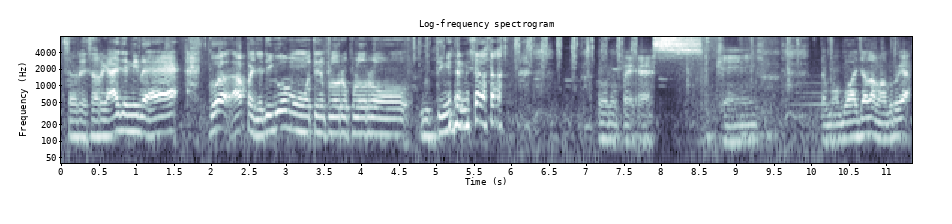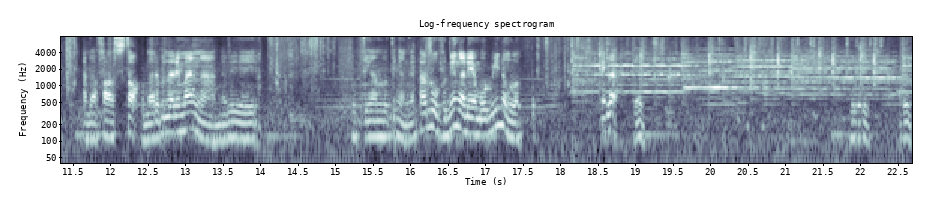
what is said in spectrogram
Sorry sorry aja nih dek. Gua apa jadi gua mau ngutin peluru peluru lootingannya peluru PS oke kita mau bawa aja lah bro ya ada file stock dari dari mana dari lootingan lootingan kan aduh dia nggak ada yang mau minum loh Gila. Eh. Eh, eh, eh.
